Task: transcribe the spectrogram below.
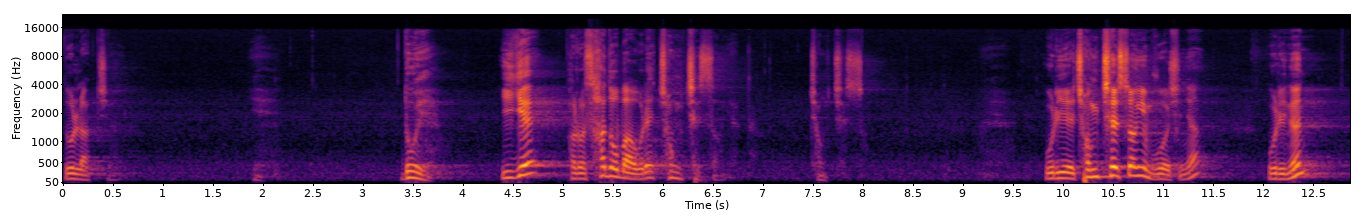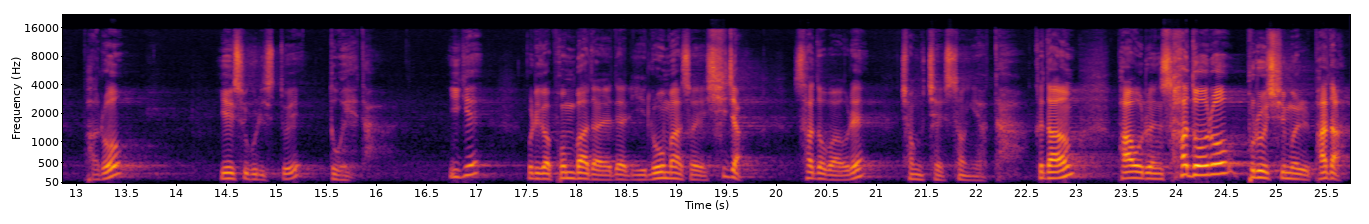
놀랍죠. 예. 노예. 이게 바로 사도 바울의 정체성이었다. 정체성. 우리의 정체성이 무엇이냐? 우리는 바로 예수 그리스도의 노예다. 이게 우리가 본받아야 될 이 로마서의 시작 사도 바울의 정체성이었다. 그 다음 바울은 사도로 부르심을 받아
